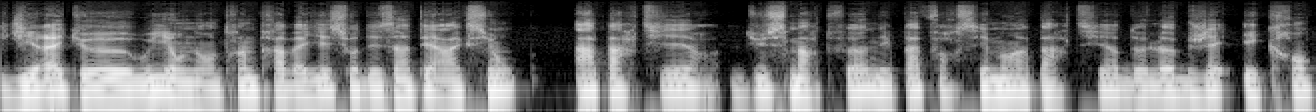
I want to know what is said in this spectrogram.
Je dirais que oui, on est en train de travailler sur des interactions à partir du smartphone et pas forcément à partir de l'objet écran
